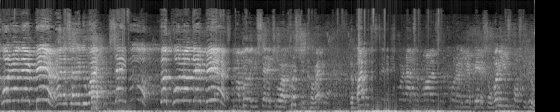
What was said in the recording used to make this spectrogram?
corner of their beard. Now that's how they do what? Shave off oh, the corner of their beard. My brother, you said that you are a Christian, correct? The Bible just said that you are not to mar into the corner of your beard. So what are you supposed to do?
